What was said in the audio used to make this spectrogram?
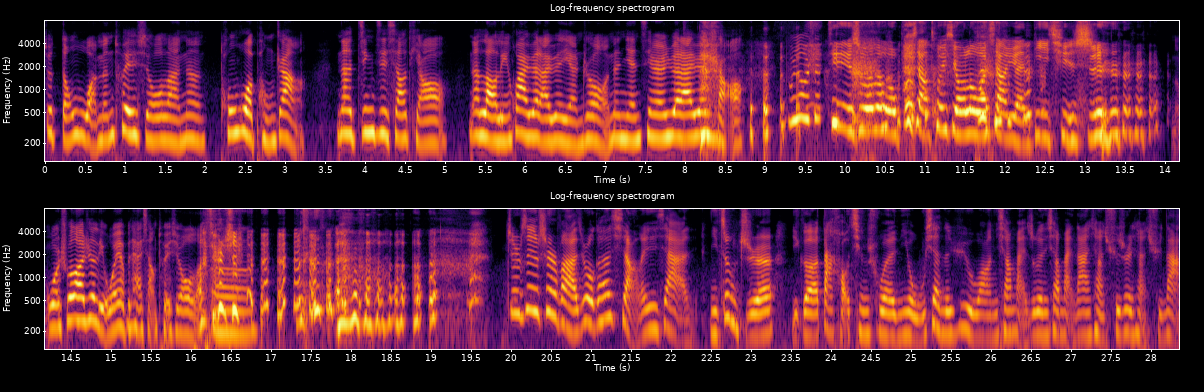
就等我们退休了，那通货膨胀，那经济萧条，那老龄化越来越严重，那年轻人越来越少，不就是听你说的？我不想退休了，我想原地去世。我说到这里，我也不太想退休了，就是。就是这个事儿吧，就是我刚才想了一下，你正值一个大好青春，你有无限的欲望，你想买这个，你想买那，你想去这，你想去那，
